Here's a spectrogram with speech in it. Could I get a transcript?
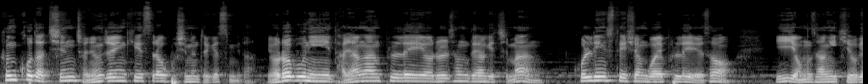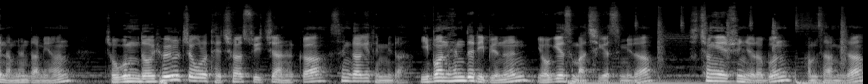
흥코 다친 전형적인 케이스라고 보시면 되겠습니다. 여러분이 다양한 플레이어를 상대하겠지만 콜링 스테이션과의 플레이에서 이 영상이 기억에 남는다면 조금 더 효율적으로 대처할 수 있지 않을까 생각이 됩니다. 이번 핸드 리뷰는 여기에서 마치겠습니다. 시청해주신 여러분 감사합니다.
